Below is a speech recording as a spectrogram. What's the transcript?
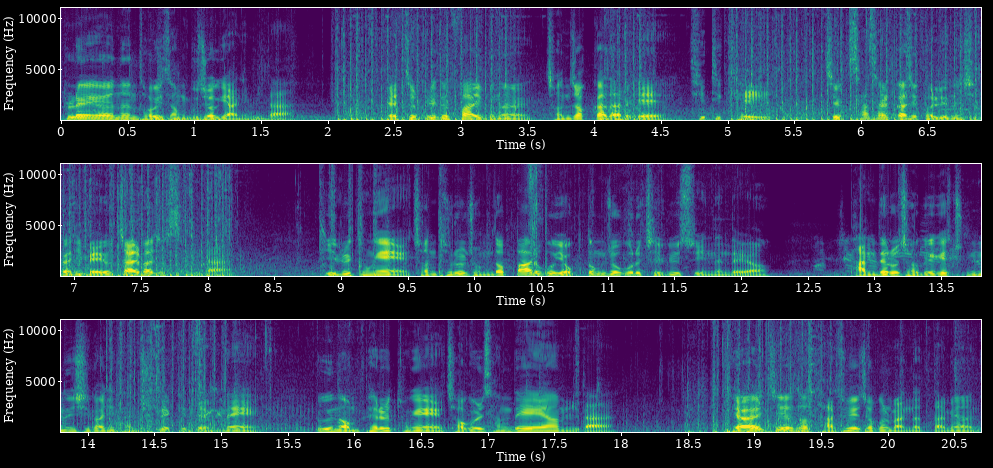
플레이어는 더 이상 무적이 아닙니다. 배틀필드 5는 전적과 다르게 TTK, 즉 사살까지 걸리는 시간이 매우 짧아졌습니다. 이를 통해 전투를 좀 더 빠르고 역동적으로 즐길 수 있는데요. 반대로 적에게 죽는 시간이 단축됐기 때문에 은 엄폐를 통해 적을 상대해야 합니다. 개활지에서 다수의 적을 만났다면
